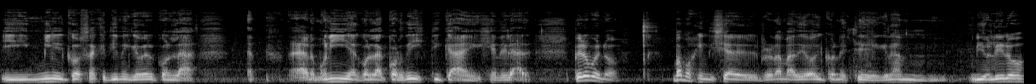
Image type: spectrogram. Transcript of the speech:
y mil cosas que tienen que ver con la armonía, con la cordística en general. Pero bueno, vamos a iniciar el programa de hoy con este gran violero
